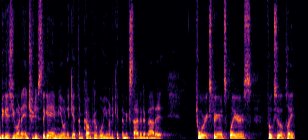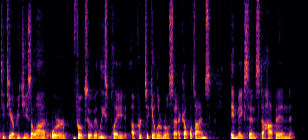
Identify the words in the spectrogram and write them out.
because you want to introduce the game, you want to get them comfortable, you want to get them excited about it. For experienced players, folks who have played TTRPGs a lot, or folks who have at least played a particular rule set a couple times, it makes sense to hop in.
